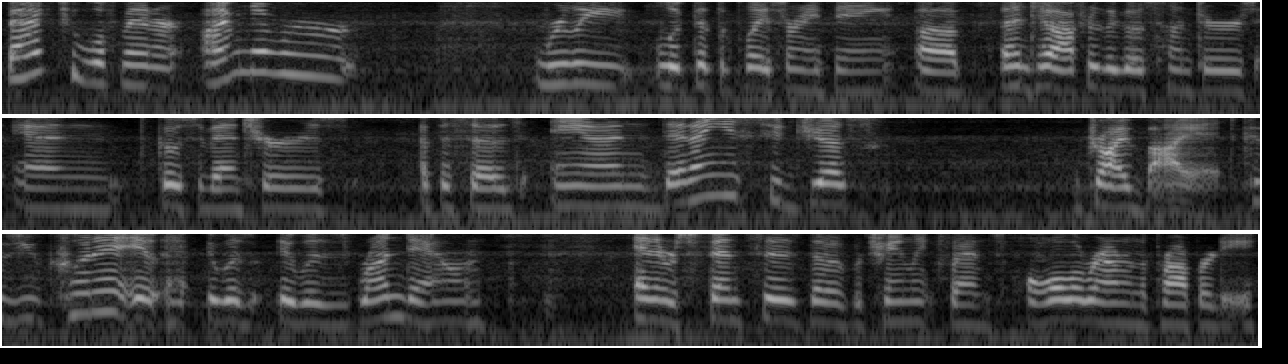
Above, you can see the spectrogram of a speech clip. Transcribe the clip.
back to Wolf Manor. I've never really looked at the place or anything uh, until after the Ghost Hunters and Ghost Adventures episodes, and then I used to just drive by it because you couldn't. It, it was it was run down, and there was fences, the chain link fence all around on the property.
